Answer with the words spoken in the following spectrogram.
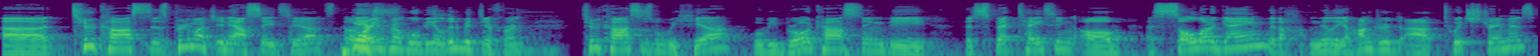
uh, two casters pretty much in our seats here. The Yes. arrangement will be a little bit different. Two casters will be here. We'll be broadcasting the the spectating of a solo game with a, nearly 100 uh, Twitch streamers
